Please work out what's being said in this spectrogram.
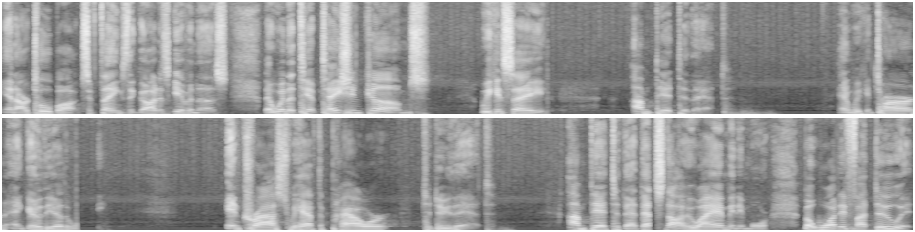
in our toolbox of things that God has given us that when the temptation comes, we can say, I'm dead to that. And we can turn and go the other way. In Christ, we have the power to do that. I'm dead to that. That's not who I am anymore. But what if I do it?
